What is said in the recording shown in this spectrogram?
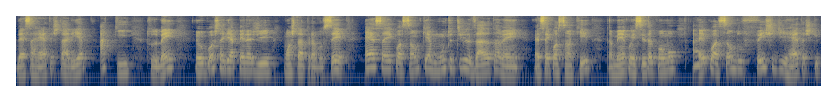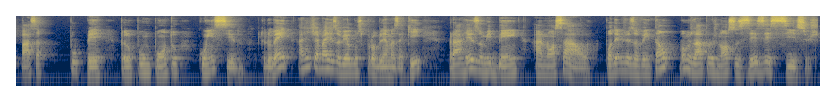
dessa reta estaria aqui, tudo bem? Eu gostaria apenas de mostrar para você essa equação que é muito utilizada também. Essa equação aqui também é conhecida como a equação do feixe de retas que passa por P, pelo, por um ponto conhecido. Tudo bem? A gente já vai resolver alguns problemas aqui para resumir bem a nossa aula. Podemos resolver então? Vamos lá para os nossos exercícios.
